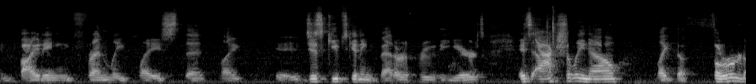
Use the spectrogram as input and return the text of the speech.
inviting, friendly place that like it just keeps getting better through the years. It's actually now like the third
